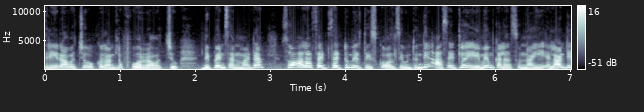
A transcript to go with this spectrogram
త్రీ రావచ్చు ఒక్కో దాంట్లో ఫోర్ రావచ్చు. డిపెండ్స్ అనమాట సో అలా సెట్ సెట్ మీరు తీసుకోవాల్సి ఉంటుంది. ఆ సెట్లో ఏమేమి కలర్స్ ఉన్నాయి ఎలాంటి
